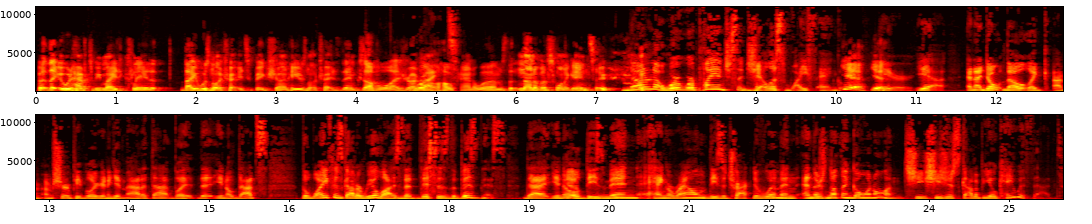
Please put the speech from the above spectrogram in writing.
but it would have to be made clear that they was not attracted to Big Show and he was not attracted to them, because otherwise you're opening right. a whole can of worms that none of us want to get into. no, no, no. We're we're playing just a jealous wife angle. Yeah, yeah. Here, yeah and I don't know, like I'm, I'm sure people are going to get mad at that, but that you know that's the wife has got to realize that this is the business. That you know yeah. these men hang around these attractive women, and there's nothing going on. She she's just got to be okay with that.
